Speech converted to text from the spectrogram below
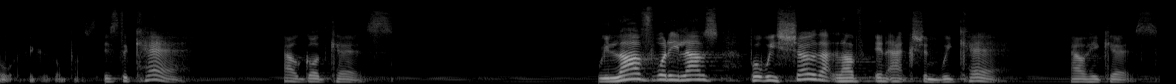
Oh, I think I've gone past. Is to care how God cares. We love what He loves, but we show that love in action. We care how He cares.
